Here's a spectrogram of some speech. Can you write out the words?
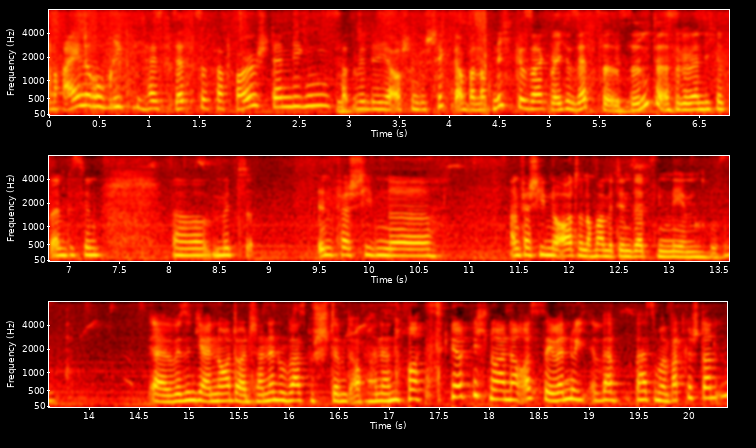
Ich habe noch eine Rubrik, die heißt Sätze vervollständigen. Das hatten wir dir ja auch schon geschickt, aber noch nicht gesagt, welche Sätze es sind. Also wir werden dich jetzt ein bisschen äh, mit in verschiedene, an verschiedene Orte nochmal mit den Sätzen nehmen. Mhm. Ja, wir sind ja in Norddeutschland, ne? Du warst bestimmt auch mal an der Nordsee und nicht nur an der Ostsee. Wenn du, hast du mal im Watt gestanden?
